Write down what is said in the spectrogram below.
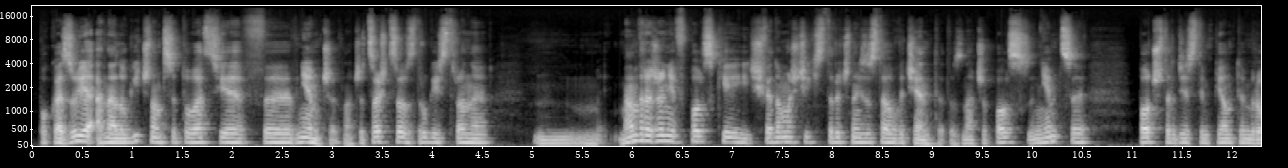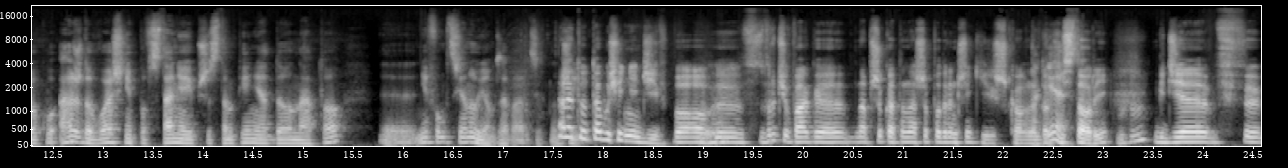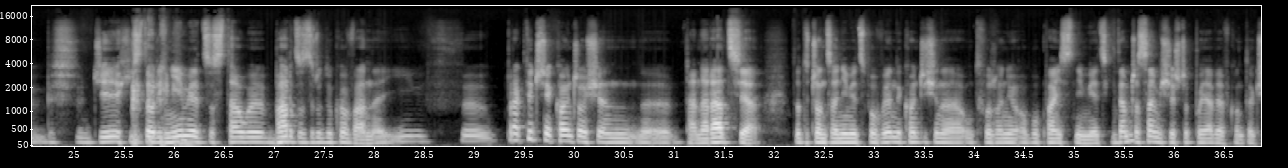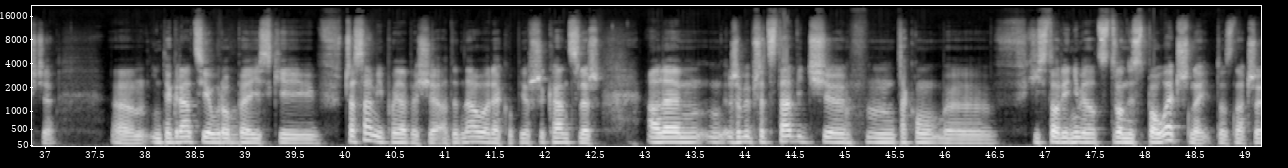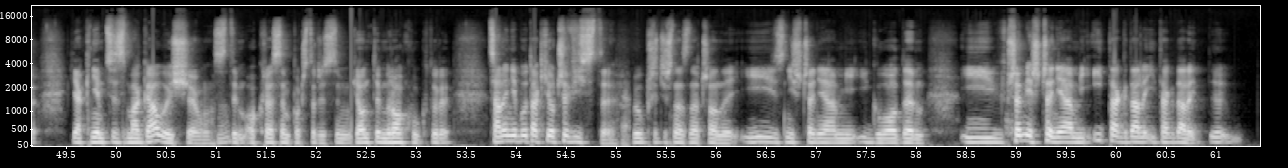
pokazuje analogiczną sytuację w, w Niemczech. Znaczy coś, co z drugiej strony mm, mam wrażenie w polskiej świadomości historycznej zostało wycięte. To znaczy Pols Niemcy po 1945 roku, aż do właśnie powstania i przystąpienia do NATO, y, nie funkcjonują za bardzo. Znaczy, Ale to temu się nie dziw, bo Mhm. y, zwróć uwagę na przykład na nasze podręczniki szkolne Tak do jest. historii, Mhm. gdzie w, w dzieje historii Niemiec zostały bardzo zredukowane i w, praktycznie kończą się ta narracja dotycząca Niemiec powojennych kończy się na utworzeniu obu państw niemieckich. Tam Mhm. czasami się jeszcze pojawia w kontekście em, integracji europejskiej, czasami pojawia się Adenauer jako pierwszy kanclerz, ale mm, żeby przedstawić e, mm, taką e, historię Niemiec od strony społecznej, to znaczy jak Niemcy zmagały się z Mhm. tym okresem po 1945 roku, który wcale nie był taki oczywisty. Tak. Był przecież naznaczony i zniszczeniami, i głodem, i przemieszczeniami, i tak dalej, i tak dalej.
